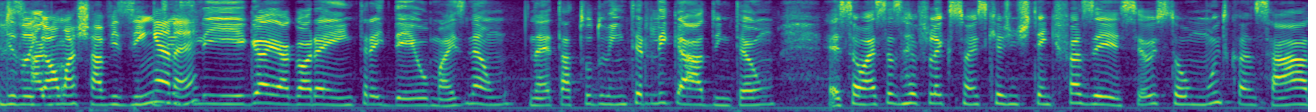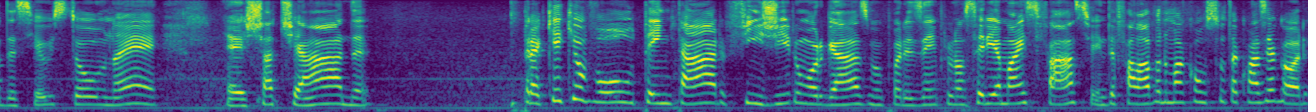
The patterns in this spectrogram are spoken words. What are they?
Desligar agora, uma chavezinha, desliga, né? Desliga e agora entra e deu, mas não, né? Tá tudo interligado. Então, é, são essas reflexões que a gente tem que fazer. Se eu estou muito cansada, se eu estou, né, é, chateada, para que que eu vou tentar fingir um orgasmo, por exemplo? Não seria mais fácil? Eu ainda falava numa consulta quase agora.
